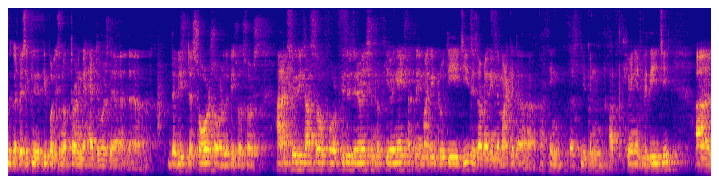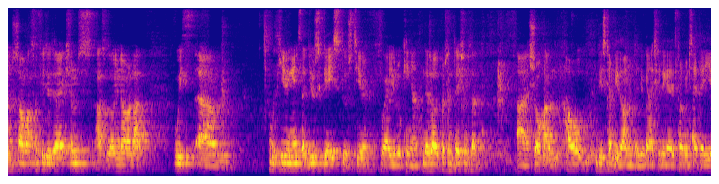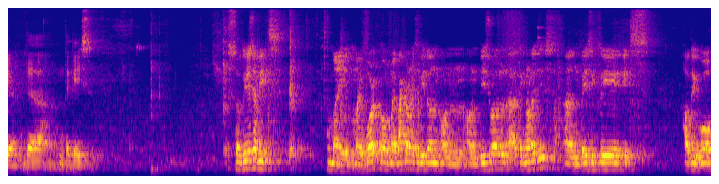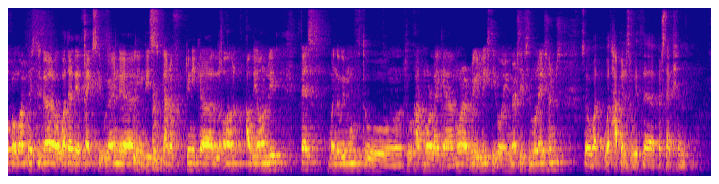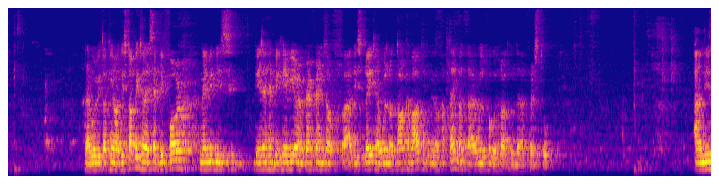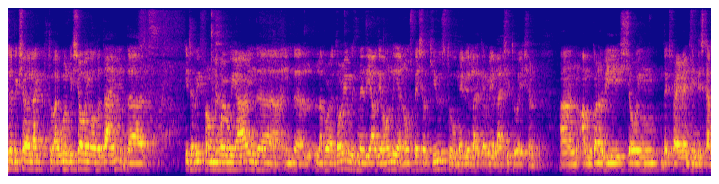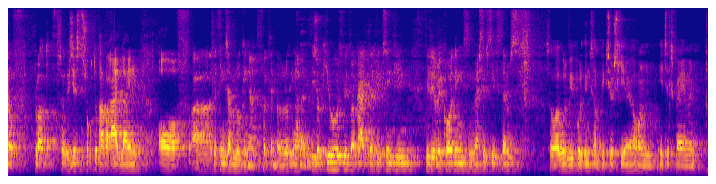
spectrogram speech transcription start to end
because basically the people is not turning the head towards the the, the, the source or the visual source. And actually, this also for future generations of hearing aids that they might include EEG. There's already in the market. Uh, I think that you can have hearing aids with EEG, and some also future directions also in our lab with. Um, with hearing aids that use gaze to steer where you're looking at. There's other presentations that uh, show how, how this can be done, that you can actually get it from inside the ear, the, the gaze. So this is a bit my, my work or my background is a bit on, on, on visual uh, technologies and basically it's how do you go from one place to the other or what are the effects if we are in, the, in this kind of clinical on, audio only test when do we move to to have more like a more realistic or immersive simulations. So what what happens with the perception? And I will be talking about these topics. As I said before maybe this gaze and head behavior and preference of uh, displays I will not talk about if we don't have time but I will focus a lot on the first two. And this is a picture I like to I will be showing all the time that it's a bit from where we are in the in the laboratory with maybe audio only and no spatial cues to maybe like a real life situation. And I'm gonna be showing the experiment in this kind of plot. So it's just to have a guideline of uh, the things I'm looking at. For example, I'm looking at like visual cues, virtual characters, lip syncing, video recordings, immersive systems. So I will be putting some pictures here on each experiment.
